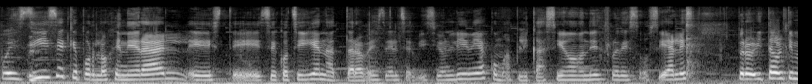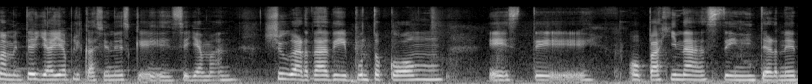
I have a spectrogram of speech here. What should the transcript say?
Pues dice que por lo general este, se consiguen a través del servicio en línea como aplicaciones, redes sociales, pero ahorita últimamente ya hay aplicaciones que se llaman sugardaddy.com este, o páginas de internet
